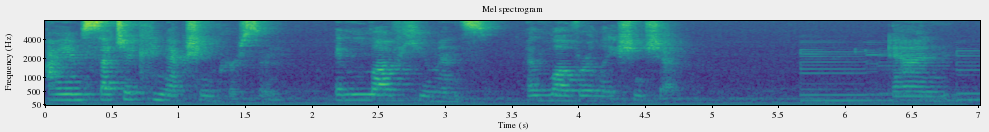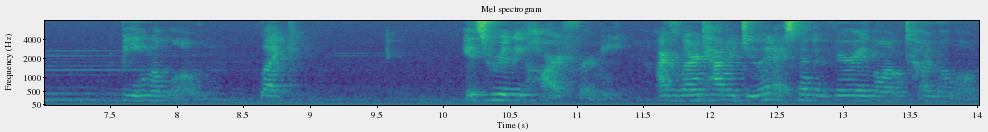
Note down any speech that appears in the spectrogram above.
I am such a connection person. I love humans. I love relationship. And being alone. Like it's really hard for me. I've learned how to do it. I spent a very long time alone.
